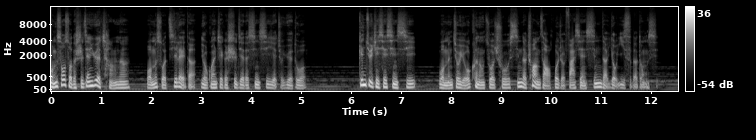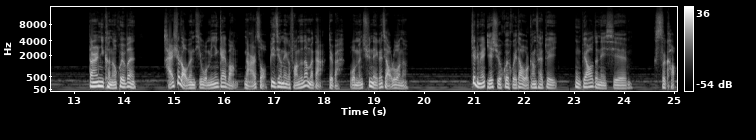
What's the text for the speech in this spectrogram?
我们搜索的时间越长呢，我们所积累的有关这个世界的信息也就越多。根据这些信息。我们就有可能做出新的创造，或者发现新的有意思的东西。当然，你可能会问，还是老问题，我们应该往哪儿走？毕竟那个房子那么大，对吧？我们去哪个角落呢？这里面也许会回到我刚才对目标的那些思考。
